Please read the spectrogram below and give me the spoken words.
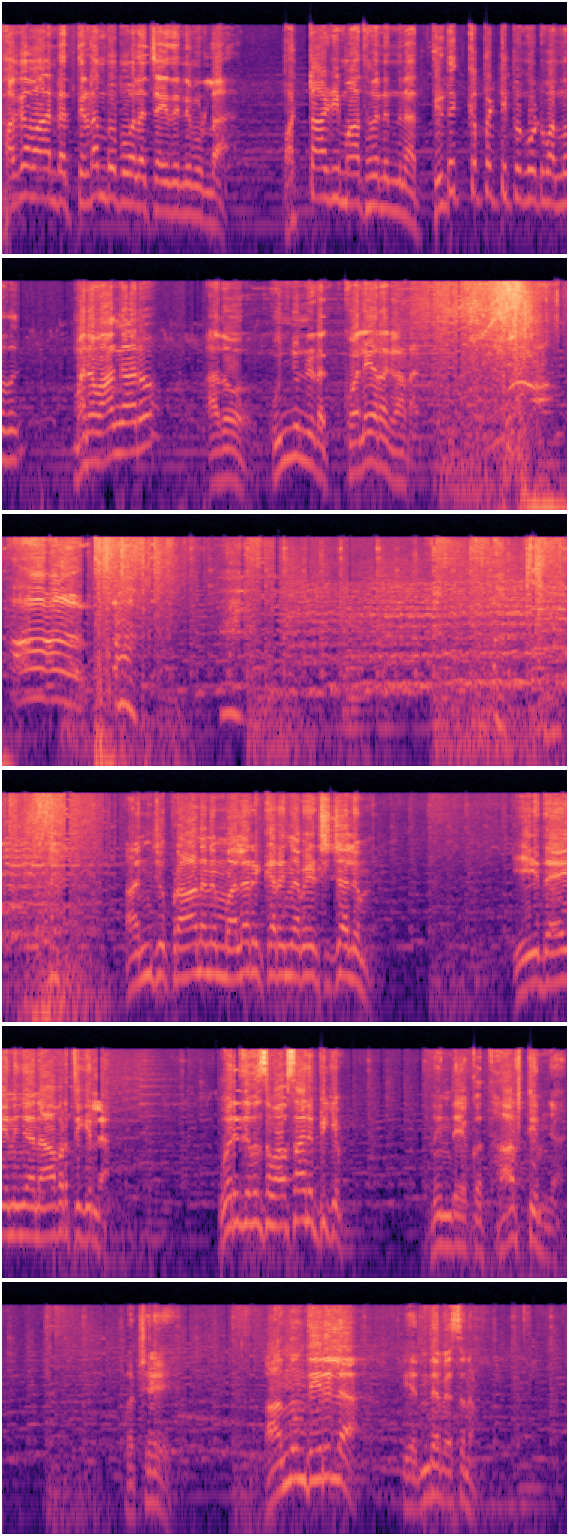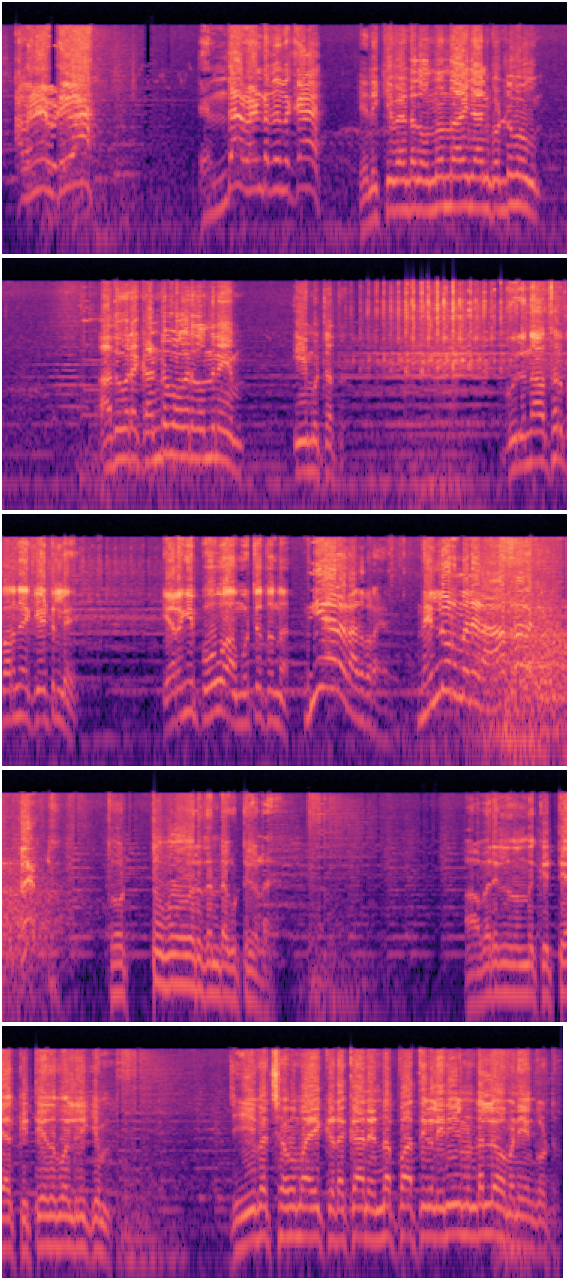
ഭഗവാന്റെ തിടമ്പ് പോലെ ചൈതന്യമുള്ള പട്ടാഴി മാധവൻ എന്തിനാ തിടുക്കപ്പെട്ടിപ്പ് ഇങ്ങോട്ട് വന്നത്? മന വാങ്ങാനോ? അതോ കുഞ്ഞുണ്ണിയുടെ കൊലേറ കാണാൻ? അഞ്ചു പ്രാണനും മലറിക്കരഞ്ഞ് അപേക്ഷിച്ചാലും ഈ ദയന് ഞാൻ ആവർത്തിക്കില്ല. ഒരു ദിവസം അവസാനിപ്പിക്കും. നിന്റെയൊക്കെ ധാർഷ്ട്യം ഞാൻ. പക്ഷേ അന്നും തീരില്ല എന്റെ വ്യസനം. അവനെ വിടുക. എന്താ വേണ്ടത് നിനക്ക്? എനിക്ക് വേണ്ടത് ഒന്നൊന്നായി ഞാൻ കൊണ്ടുപോകും. അതുവരെ കണ്ടുപോകരുത് ഒന്നിനെയും ഈ മുറ്റത്ത്. ഗുരുനാഥർ പറഞ്ഞ കേട്ടില്ലേ? ഇറങ്ങി പോവാ മുറ്റത്തുനിന്ന്. നീ ആരാടാ അത് പറയാൻ നെല്ലൂർ മനയുടെ ആധാരം തൊട്ടുപോകരുത് എന്റെ കുട്ടികളെ. അവരിൽ നിന്ന് കിട്ടിയാ കിട്ടിയതുപോലെ ഇരിക്കും ജീവച്ഛവമായി കിടക്കാൻ എണ്ണപ്പാത്തികൾ ഇനിയുമുണ്ടല്ലോ മണിയങ്കോട്ട്.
